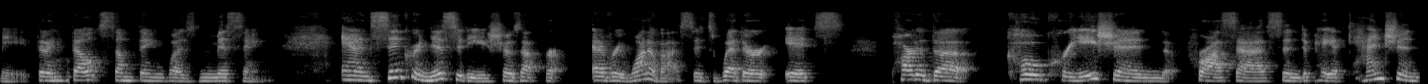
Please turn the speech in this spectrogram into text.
me, that I mm-hmm. felt something was missing. And synchronicity shows up for every one of us. It's whether it's part of the co creation process and to pay attention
